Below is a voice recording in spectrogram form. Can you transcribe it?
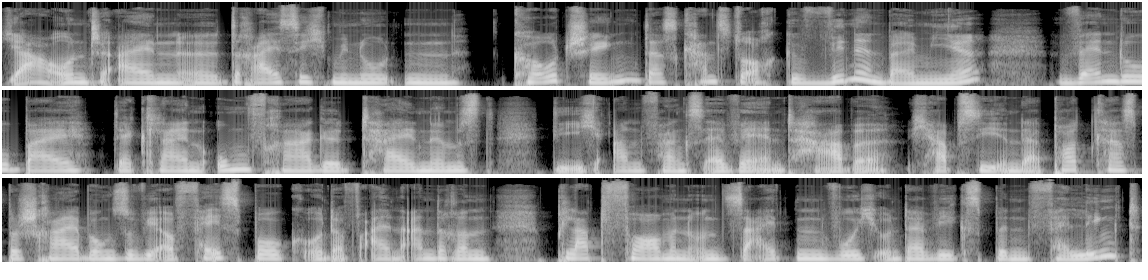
Ja, und ein 30 äh, Minuten Coaching, das kannst du auch gewinnen bei mir, wenn du bei der kleinen Umfrage teilnimmst, die ich anfangs erwähnt habe. Ich habe sie in der Podcast-Beschreibung sowie auf Facebook und auf allen anderen Plattformen und Seiten, wo ich unterwegs bin, verlinkt.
